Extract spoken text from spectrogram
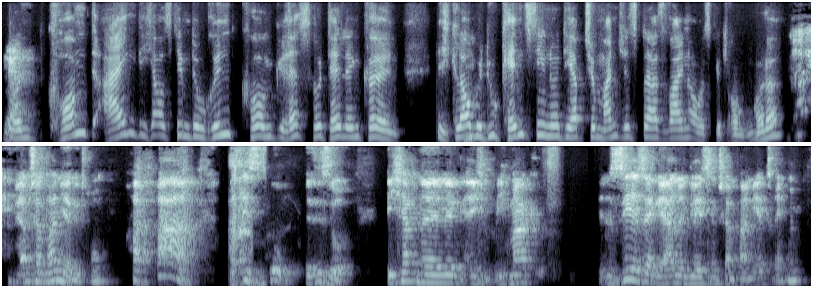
ja. und kommt eigentlich aus dem Dorinth Kongresshotel in Köln. Ich glaube, du kennst ihn und ihr habt schon manches Glas Wein ausgetrunken, oder? Nein, wir haben Champagner getrunken. das ist so. Das ist so. Ich eine, eine ich, ich mag sehr, sehr gerne ein Gläschen Champagner trinken.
